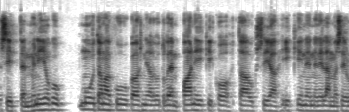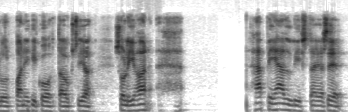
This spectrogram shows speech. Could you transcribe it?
sitten meni joku muutama kuukausi, niin alkoi tulemaan paniikkikohtauksia. Ikinen elämässä ei ollut paniikkikohtauksia. Se oli ihan häpeällistä ja se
